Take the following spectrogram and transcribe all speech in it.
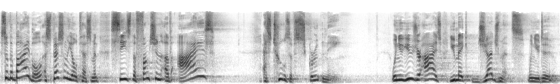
So the Bible, especially the Old Testament, sees the function of eyes as tools of scrutiny. When you use your eyes, you make judgments when you do.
